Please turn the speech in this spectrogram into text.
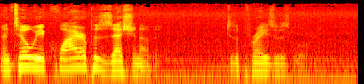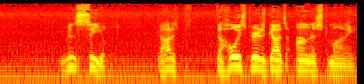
until we acquire possession of it to the praise of his glory. You've been sealed. God is the Holy Spirit is God's earnest money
